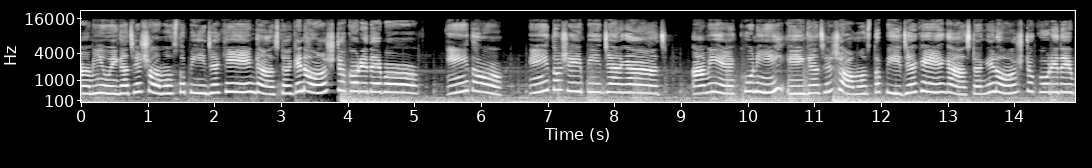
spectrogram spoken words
আমি ওই গাছের সমস্ত পিৎজা খেয়ে গাছটাকে নষ্ট করে দেব। এই তো এই তো সেই পিজার গাছ। আমি এক্ষুনি এই গাছের সমস্ত পিজা খেয়ে গাছটাকে নষ্ট করে দেব।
